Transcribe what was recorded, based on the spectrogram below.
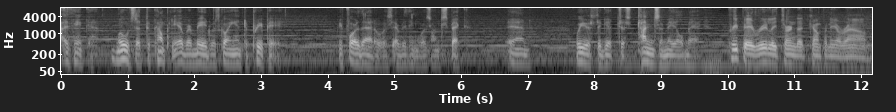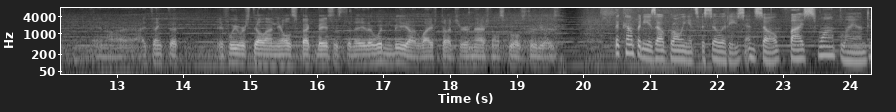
I think, moves that the company ever made was going into prepay. Before that, it was everything was on spec. And we used to get just tons of mail back. Prepay really turned that company around. You know, I, I think that if we were still on the old spec basis today, there wouldn't be a Life Touch or National School Studios. The company is outgrowing its facilities and so buys swampland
